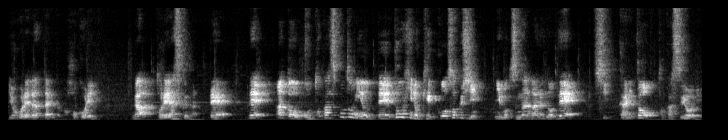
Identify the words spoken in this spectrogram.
汚れだったりとかホコリが取れやすくなってであとこう溶かすことによって頭皮の血行促進にもつながるのでしっかりと溶かすように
